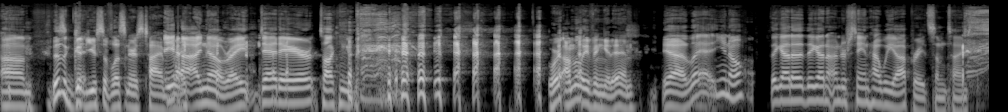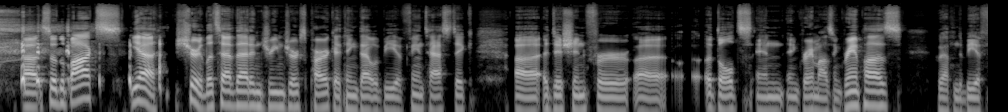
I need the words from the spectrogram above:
Um, This is a good use of listeners' time. yeah, right? I know, right? Dead air talking about. We're, I'm leaving it in. yeah you know they gotta they gotta understand how we operate sometimes uh so the box yeah sure let's have that in dream jerks park i think that would be a fantastic uh addition for uh adults and and grandmas and grandpas who happen to be a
